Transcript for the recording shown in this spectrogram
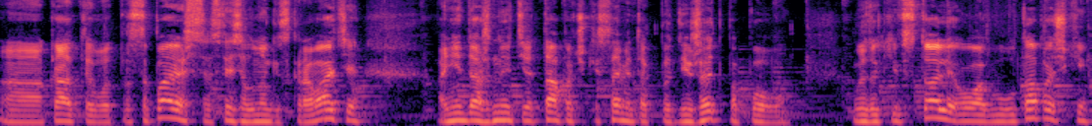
а, когда ты вот просыпаешься, свесил ноги с кровати, они должны тебе тапочки сами так подъезжать по полу. Вы такие встали, у вас был тапочки,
